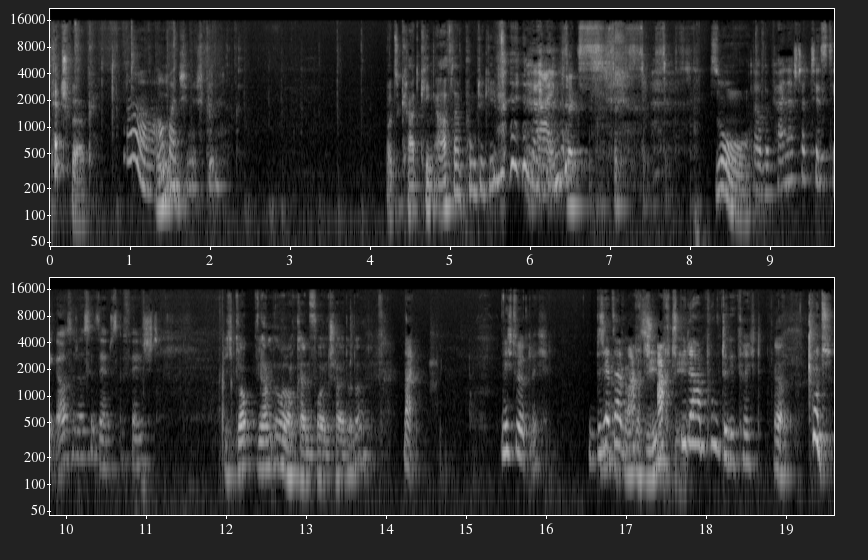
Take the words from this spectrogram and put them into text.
Patchwork. Ah, auch ein schönes Spiel. Wolltest du gerade King Arthur Punkte geben? Nein. Sechs, sechs. So, Ich glaube, keiner Statistik, außer du hast sie selbst gefälscht. Ich glaube, wir haben immer noch keinen Vorentscheid, oder? Nein. Nicht wirklich. Bis Ja, jetzt haben acht, acht Spieler haben Punkte gekriegt. Ja. gut.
